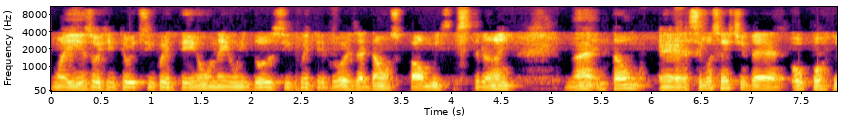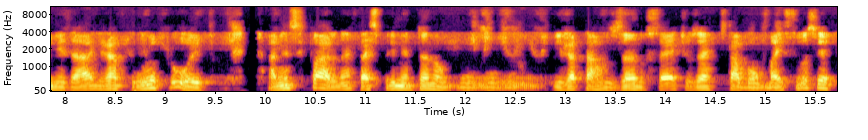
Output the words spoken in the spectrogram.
não é ISO 8851, nem um Windows 52, aí dá uns pau muito estranho, né? Então, é, se você tiver oportunidade, já pula para o 8. A menos que, claro, né, está experimentando um, um, e já está usando o 7, o 7 está bom. Mas se você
